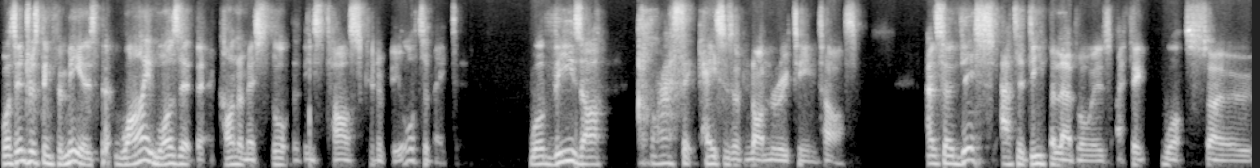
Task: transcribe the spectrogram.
what's interesting for me is that why was it that economists thought that these tasks could be automated? Well, these are classic cases of non routine tasks. And so, this at a deeper level is, I think, what's so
